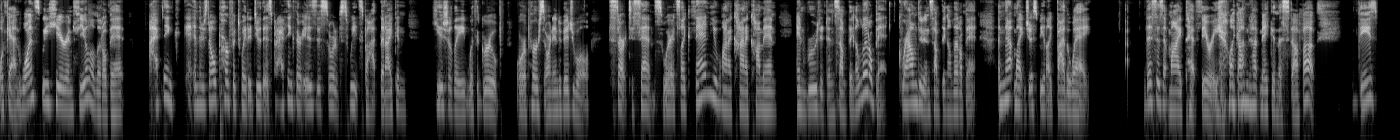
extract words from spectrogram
again, once we hear and feel a little bit, I think, and there's no perfect way to do this, but I think there is this sort of sweet spot that I can usually with a group or a person or an individual start to sense where it's like, then you want to kind of come in and rooted in something a little bit, grounded in something a little bit. And that might just be like, by the way, this isn't my pet theory. like I'm not making this stuff up. These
